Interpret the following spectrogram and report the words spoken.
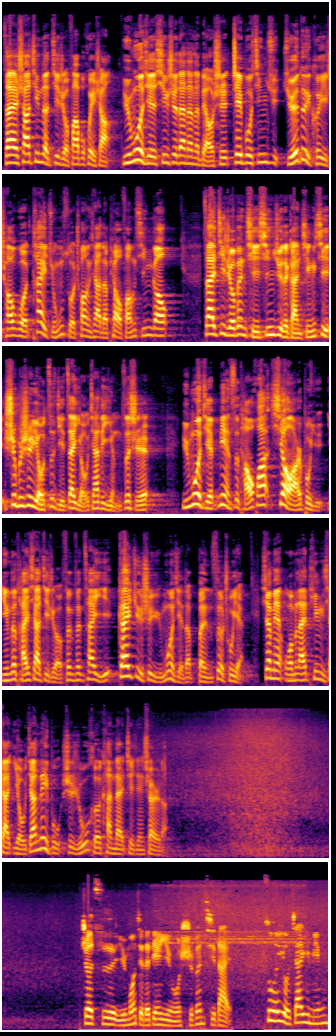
在杀青的记者发布会上，雨墨姐信誓旦旦地表示，这部新剧绝对可以超过泰囧所创下的票房新高。在记者问起新剧的感情戏是不是有自己在有家的影子时，雨墨姐面似桃花，笑而不语，引得台下记者纷纷猜疑该剧是雨墨姐的本色出演。下面我们来听一下有家内部是如何看待这件事儿的。这次雨墨姐的电影我十分期待。作为有家一名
